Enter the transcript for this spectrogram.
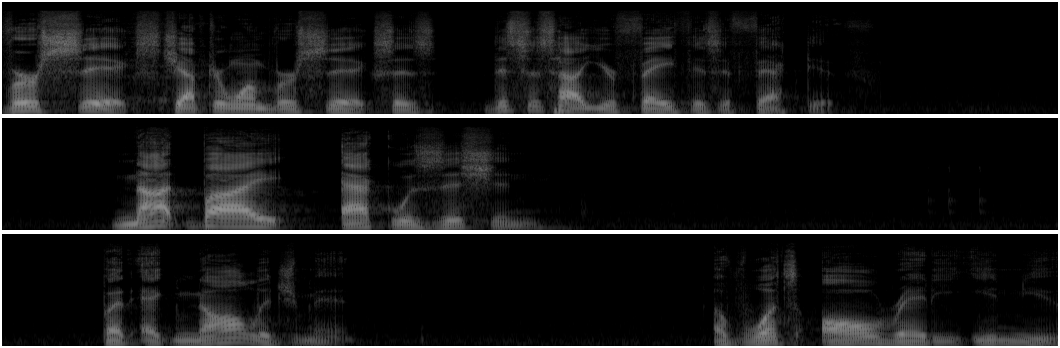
verse 6, chapter 1, verse 6 says, This is how your faith is effective. Not by acquisition, but acknowledgement of what's already in you.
